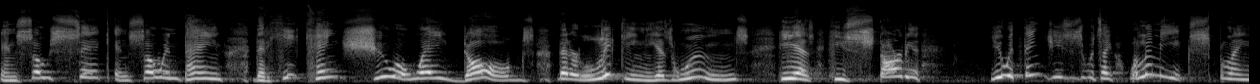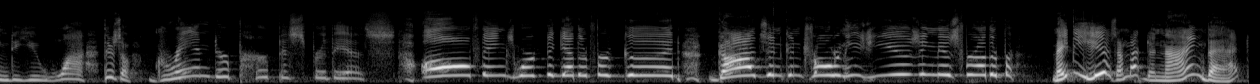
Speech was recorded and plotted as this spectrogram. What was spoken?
and so sick and so in pain that he can't shoo away dogs that are licking his wounds. He has, he's starving. You would think Jesus would say, Well, let me explain to you why. There's a grander purpose for this. All things work together for good. God's in control and He's using this for other purposes. Maybe He is. I'm not denying that.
